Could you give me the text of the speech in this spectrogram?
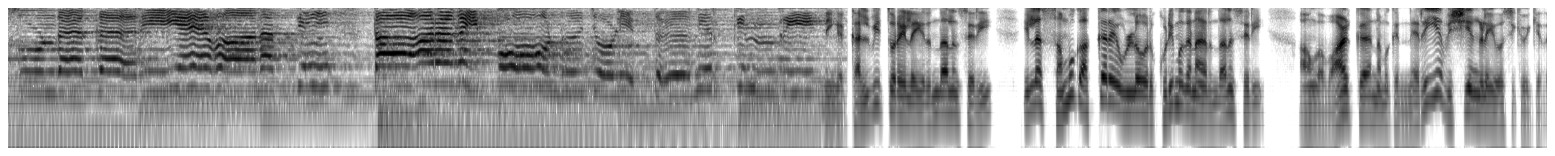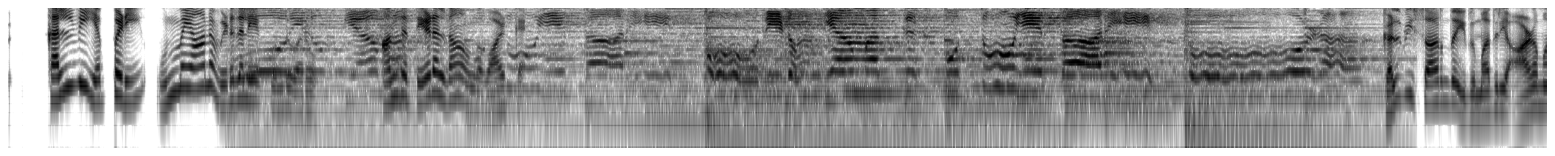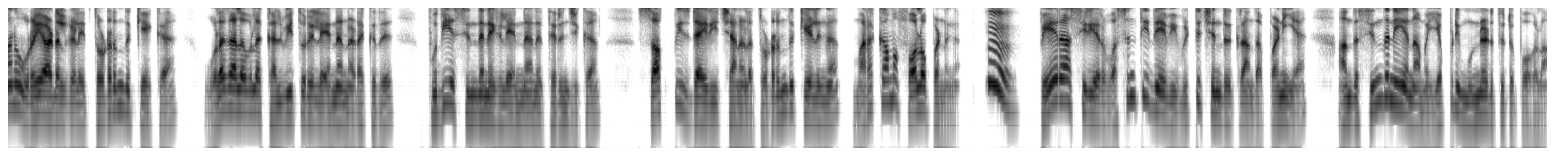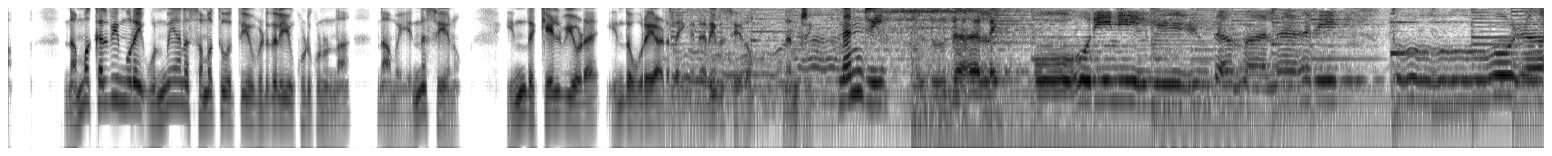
சூழ்ந்த கரிய வானத்தில் தாரகை போன்று ஜொலித்து நிற்கின்றீர். நீங்க கல்வித்துறையில இருந்தாலும் சரி இல்ல சமூக அக்கறை உள்ள ஒரு குடிமகனா இருந்தாலும் சரி அவங்க வாழ்க்கை நமக்கு நிறைய விஷயங்களை யோசிக்க வைக்குது. கல்வி எப்படி உண்மையான விடுதலையை கொண்டு வரும்? அந்த தேடல் தான் அவங்க வாழ்க்கை. போரிடும் எமக்கு புத்துயிர்த்தாரே தோழா. கல்வி சார்ந்த இது மாதிரி ஆழமான உரையாடல்களை தொடர்ந்து கேட்க உலக அளவுல கல்வித்துறையில என்ன நடக்குது புதிய சிந்தனைகள் என்னன்னு தெரிஞ்சுக்க சாக்பீஸ் டைரி சேனலை தொடர்ந்து கேளுங்க மறக்காம ஃபாலோ பண்ணுங்க. பேராசிரியர் வசந்தி தேவி விட்டு சென்றிருக்கிற அந்த பணிய அந்த சிந்தனையை நாம எப்படி முன்னெடுத்துட்டு போகலாம்? நம்ம கல்வி முறை உண்மையான சமத்துவத்தையும் விடுதலையும் கொடுக்கணும்னா நாம என்ன செய்யணும்? இந்த கேள்வியோட இந்த உரையாடலை இங்க நிறைவு செய்றோம். நன்றி. நன்றி. விடுதலை போரினில் வீழ்ந்த மலரே தோழா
